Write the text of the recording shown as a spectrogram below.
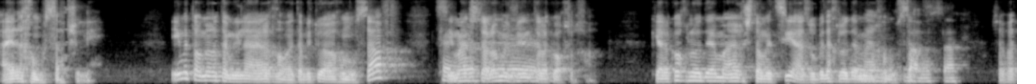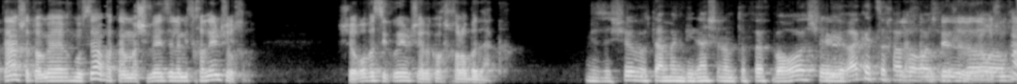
הערך המוסף שלי. אם אתה אומר את המילה, את הביטוי הערך המוסף, כן, סימן שאתה לא מבין את הלקוח שלך. כי הלקוח לא יודע מה הערך שאתה מציע, אז הוא בטח לא יודע מה הערך המוסף. עכשיו אתה, כשאתה אומר ערך מוסף, אתה משווה את זה למתחרים שלך. שרוב הסיכויים שהלקוח שלך לא בדק. וזה שוב אותה מנגינה של המתופף בראש, שהיא רק אצלך בראש, לחלוטין זה הראש לא... שלך.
